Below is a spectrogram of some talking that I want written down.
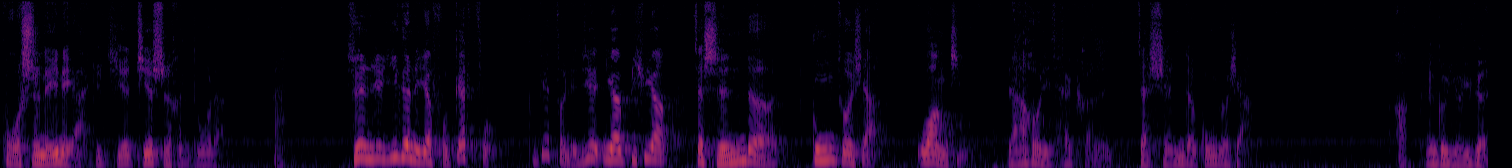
果实累累啊，就结结实很多的啊。所以你就一个人要 forgetful，forgetful，你就你要必须要在神的工作下忘记，然后你才可能在神的工作下，啊，能够有一个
